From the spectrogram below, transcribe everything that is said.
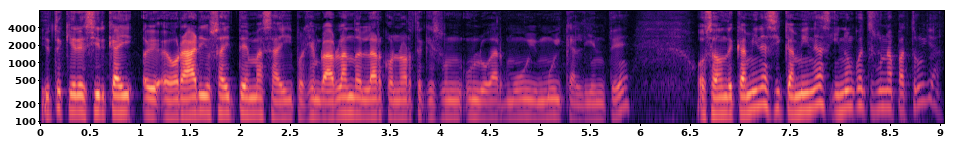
Yo te quiero decir que hay eh, horarios, hay temas ahí, por ejemplo, hablando del Arco Norte, que es un, un lugar muy, muy caliente, o sea, donde caminas y caminas y no encuentras una patrulla.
